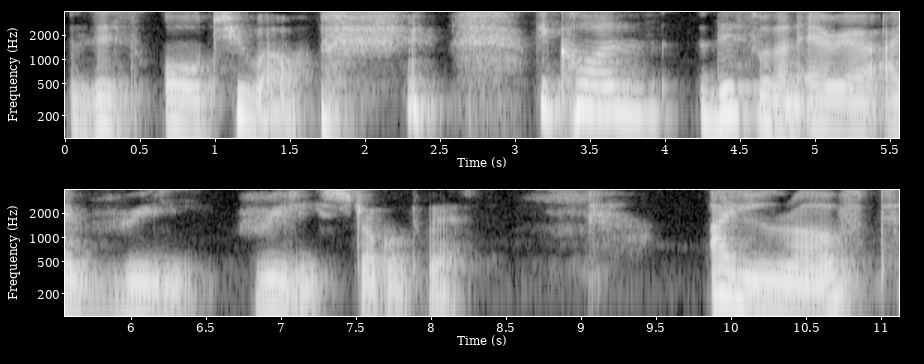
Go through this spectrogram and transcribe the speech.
this all too well because this was an area I really, really struggled with. I loved,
